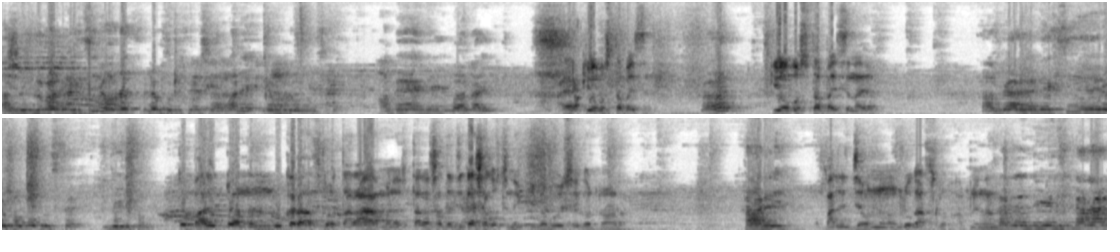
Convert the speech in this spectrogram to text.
আমি দোকানে গেছি অনেক ফিরে ফুল ফিরেছে আমার এমন অবস্থা। আমি বানাই। আয়া কি অবস্থা পাইছেন? হ্যাঁ? কি অবস্থা পাইছেন আয়া? আমি আগে দেখছি এরকম অবস্থায় যেরকম। তো বাড়ির অন্যান্য আসলো তারা মানে তার সাথে জিজ্ঞাসা করছেন কীভাবে হয়েছে ঘটনাটা? আরে। বাড়ির যে অন্যান্য লোক আসলো আপনি না? ওখানে দিয়েছি তারা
